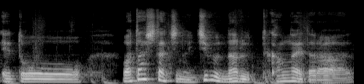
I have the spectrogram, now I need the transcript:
えっと、私たちの一部になるって考えたら、うん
